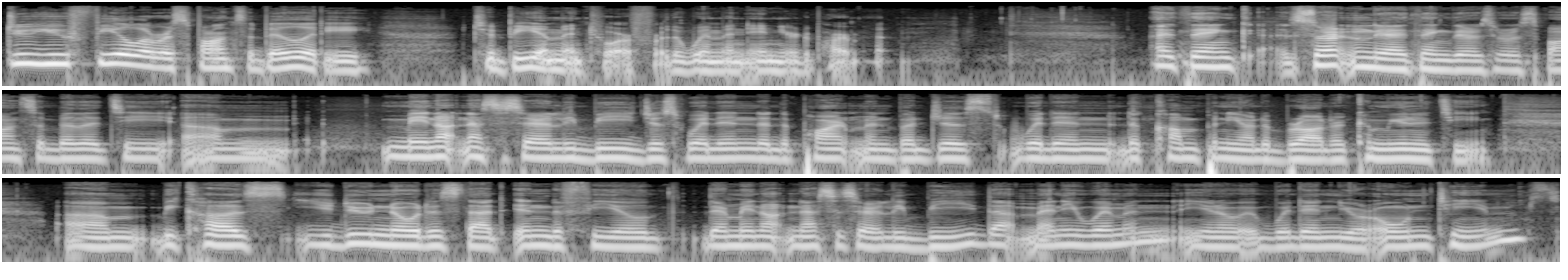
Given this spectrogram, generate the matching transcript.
do you feel a responsibility to be a mentor for the women in your department? I think certainly I think there's a responsibility. Um, may not necessarily be just within the department, but just within the company or the broader community um, because you do notice that in the field there may not necessarily be that many women, you know, within your own teams,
